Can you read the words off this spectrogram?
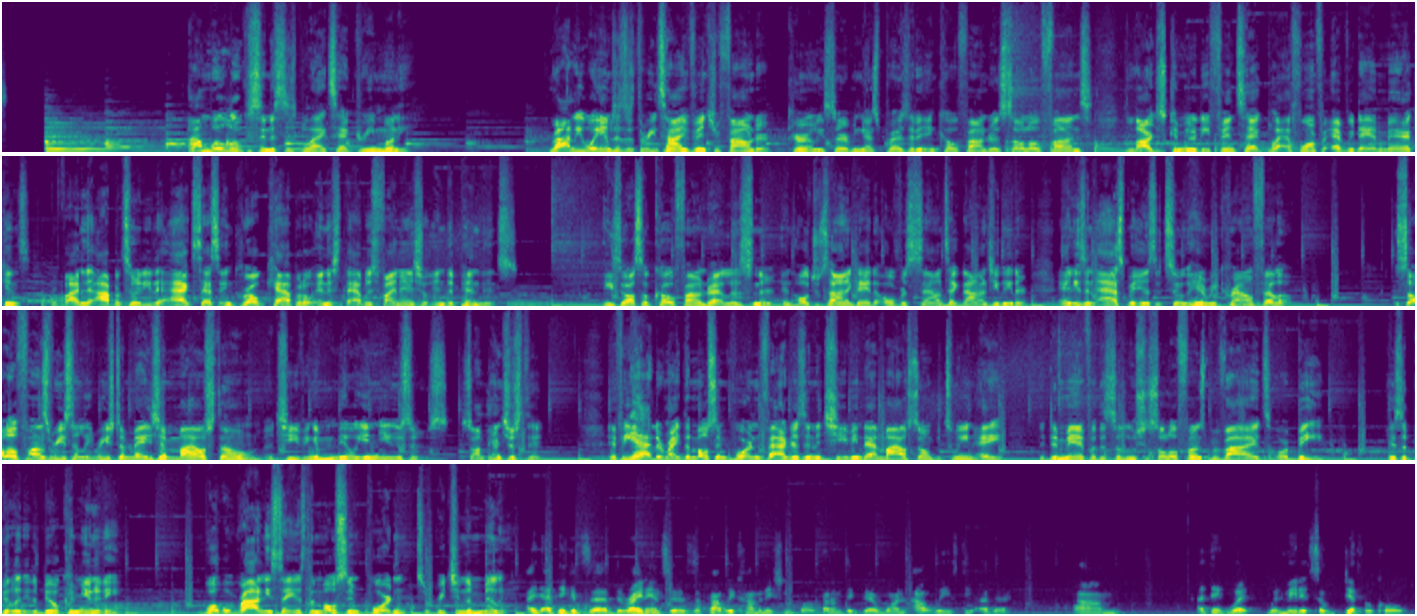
I'm Will Lucas, and this is Black Tech Green Money. Rodney Williams is a three time venture founder, currently serving as president and co founder of Solo Funds, the largest community fintech platform for everyday Americans, providing the opportunity to access and grow capital and establish financial independence. He's also co founder at LISNR, an ultrasonic data over sound technology leader, and he's an Aspen Institute Henry Crown Fellow. Solo Funds recently reached a major milestone, achieving a million users. So I'm interested. If he had to rank the most important factors in achieving that milestone between A, the demand for the solution Solo Funds provides, or B, his ability to build community, what would Rodney say is the most important to reaching a million? I, I think it's a, the right answer is a, probably a combination of both. I don't think that one outweighs the other. Um, I think what, what made it so difficult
